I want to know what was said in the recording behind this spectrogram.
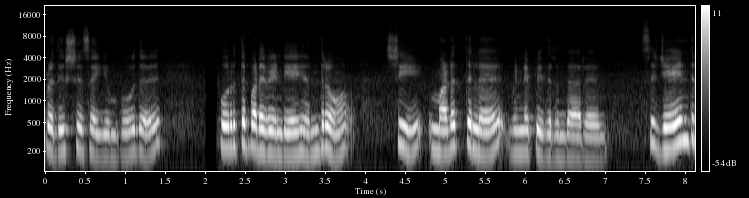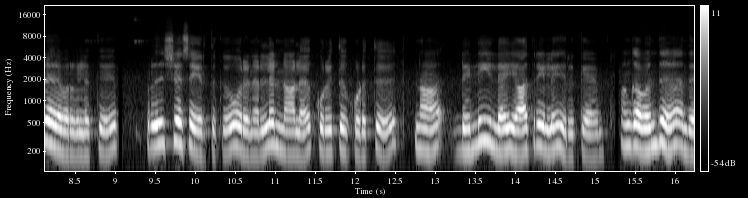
பிரதிஷ்டை செய்யும்போது பொருத்தப்பட வேண்டிய யந்திரம் ஸ்ரீ மடத்தில் விண்ணப்பித்திருந்தார். ஸ்ரீ ஜெயேந்திரர் அவர்களுக்கு பிரதிஷ்டை செய்கிறதுக்கு ஒரு நல்ல நாளை குறித்து கொடுத்து நான் டெல்லியில் யாத்திரையில் இருக்கேன். அங்கே வந்து அந்த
